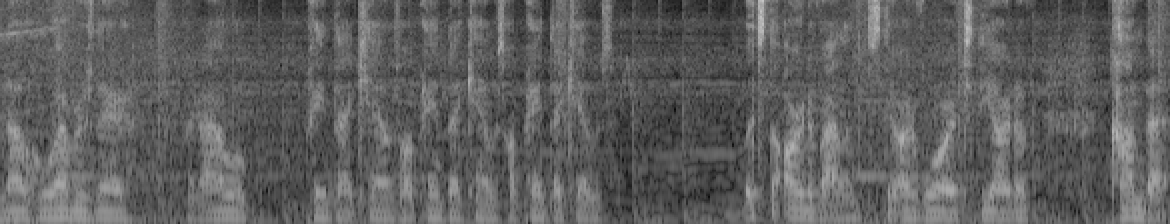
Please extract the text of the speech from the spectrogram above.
You know, whoever's there, like I will paint that canvas, I'll paint that canvas, I'll paint that canvas. It's the art of violence, it's the art of war, it's the art of combat.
